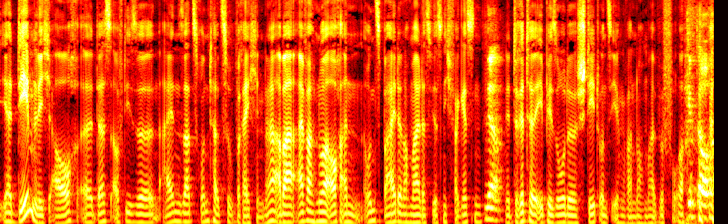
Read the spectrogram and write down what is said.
ja dämlich auch, äh, das auf diesen einen Satz runterzubrechen. Ne? Aber einfach nur auch an uns beide nochmal, dass wir es nicht vergessen. Ja. Eine dritte Episode steht uns irgendwann nochmal bevor. Es gibt auch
